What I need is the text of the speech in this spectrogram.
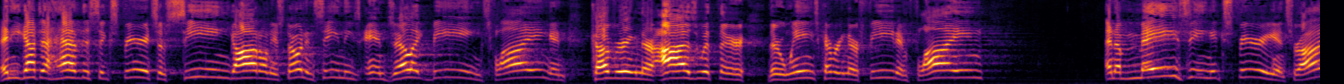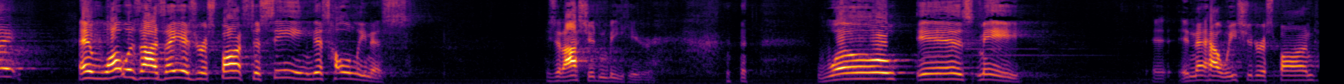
And he got to have this experience of seeing God on his throne and seeing these angelic beings flying and covering their eyes with their, their wings, covering their feet and flying. An amazing experience, right? And what was Isaiah's response to seeing this holiness? He said, I shouldn't be here. Woe is me. Isn't that how we should respond?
